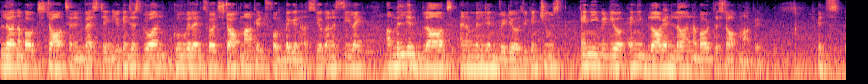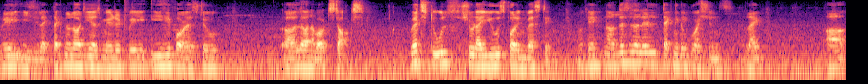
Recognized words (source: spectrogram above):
learn about stocks and investing. You can just go on Google and search stock market for beginners. You're gonna see like a million blogs and a million videos. You can choose any video, any blog, and learn about the stock market. It's really easy. Like technology has made it really easy for us to uh, learn about stocks. Which tools should I use for investing? Okay, now this is a little technical questions. Like, uh,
